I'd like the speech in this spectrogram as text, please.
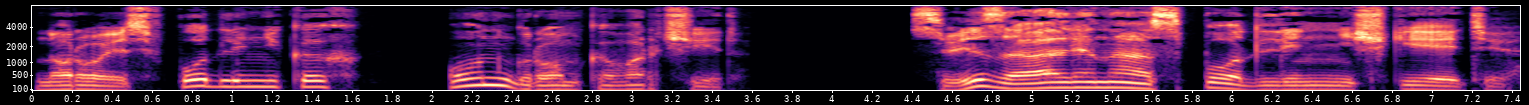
Но, роясь в подлинниках, он громко ворчит. — Связали нас подлиннички эти.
